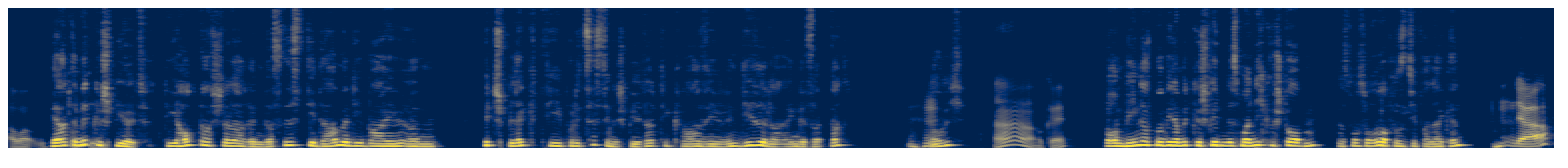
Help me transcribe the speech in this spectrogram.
aber wer hatte Film. mitgespielt? Die Hauptdarstellerin, das ist die Dame, die bei ähm, Pitch Black die Polizistin gespielt hat, die quasi Vin Diesel da eingesackt hat, Mhm. glaube ich. Ah, okay. Bean hat mal wieder mitgespielt und ist mal nicht gestorben. Das muss man auch mal positiv anerkennen. Ja,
